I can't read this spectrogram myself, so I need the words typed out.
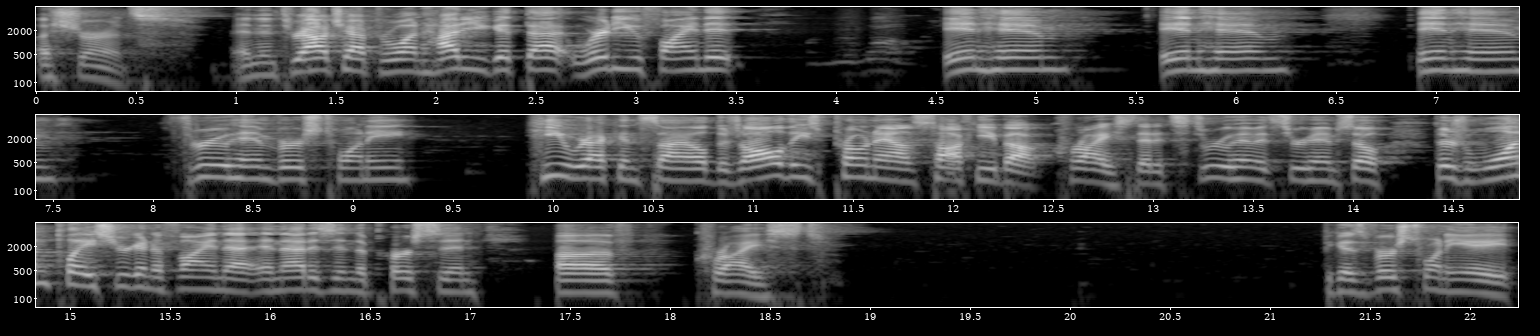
assurance. And then throughout chapter 1, how do you get that? Where do you find it? In him in him, in him, through him, verse 20. He reconciled. There's all these pronouns talking about Christ, that it's through him, it's through him. So there's one place you're going to find that, and that is in the person of Christ. Because verse 28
